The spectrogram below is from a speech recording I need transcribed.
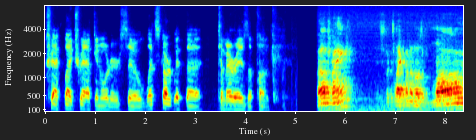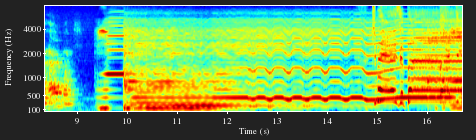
track by track in order. So let's start with uh, Tamara is a punk. Well, Frank, this looks like one of those long, hard ones. Tamara's a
